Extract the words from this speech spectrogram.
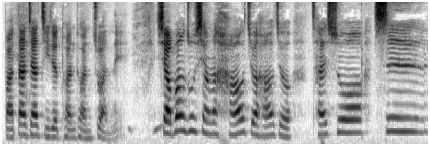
把大家急得团团转呢！小胖猪想了好久好久，才说是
